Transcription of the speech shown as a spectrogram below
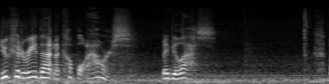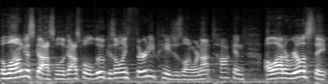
You could read that in a couple hours, maybe less. The longest gospel, the Gospel of Luke, is only 30 pages long. We're not talking a lot of real estate.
